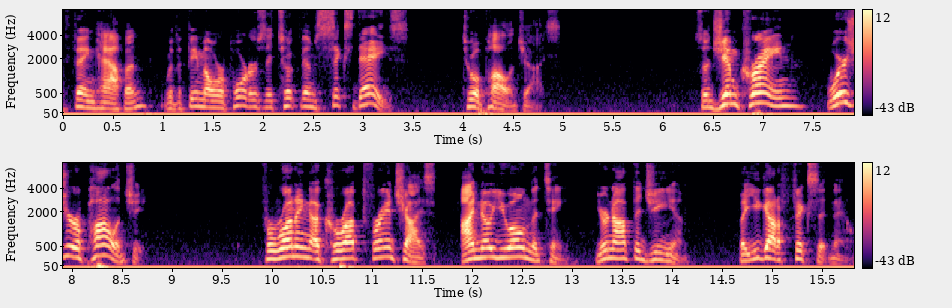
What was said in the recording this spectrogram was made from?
thing happened with the female reporters, it took them six days to apologize. So, Jim Crane, where's your apology for running a corrupt franchise? I know you own the team. You're not the GM, but you got to fix it now.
